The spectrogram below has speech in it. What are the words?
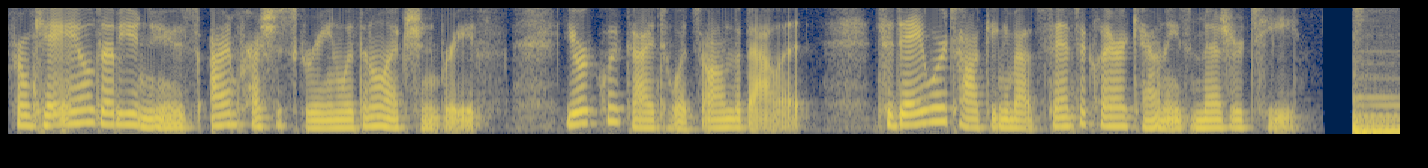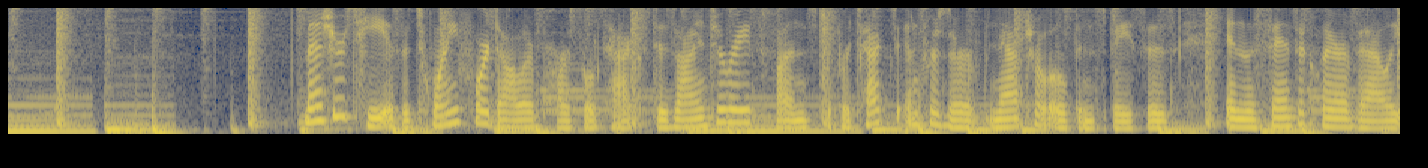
From KALW News, I'm Precious Green with an election brief, your quick guide to what's on the ballot. Today we're talking about Santa Clara County's Measure T. Measure T is a $24 parcel tax designed to raise funds to protect and preserve natural open spaces in the Santa Clara Valley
